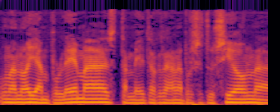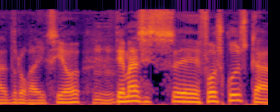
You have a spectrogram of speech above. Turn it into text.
una noia amb problemes, també tractant la prostitució, la drogadicció, Mhm. temes eh, foscos que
